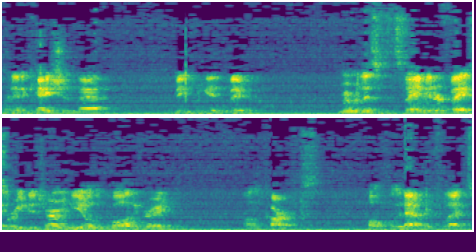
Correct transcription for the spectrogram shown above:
or an indication that beef are getting bigger. Remember, this is the same interface where you determine yield and quality grade on the carcass. Hopefully that reflects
